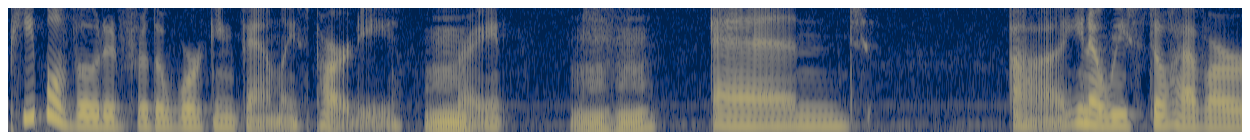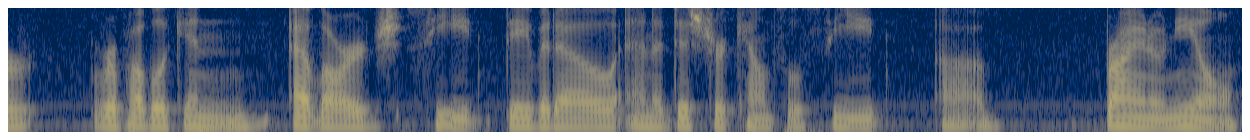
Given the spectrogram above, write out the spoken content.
people voted for the Working Families Party, mm. right? Mm-hmm. And, uh, you know, we still have our Republican at large seat, David O., and a district council seat, uh, Brian O'Neill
